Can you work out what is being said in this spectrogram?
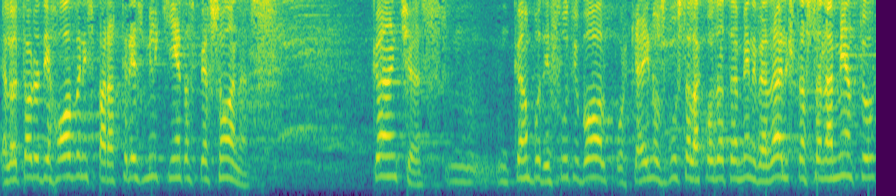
Um auditório de jovens para 3.500 pessoas canchas, um, campo de futebol, porque aí nos gusta a coisa também, na verdade, estacionamento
